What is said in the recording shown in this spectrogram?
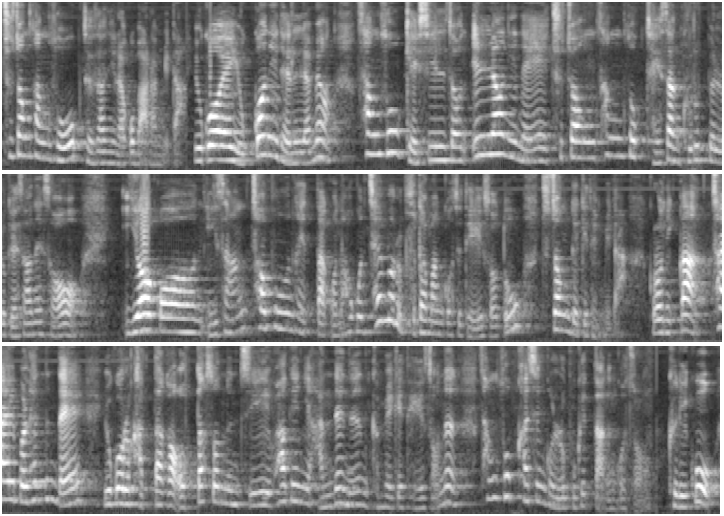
추정 상속 재산이라고 말합니다. 이거의 요건이 되려면 상속 개시일 전 1년 이내에 추정 상속 재산 그룹별로 계산해서 2억 원 이상 처분했다거나 혹은 채무를 부담한 것에 대해서도 추정되게 됩니다. 그러니까 차입을 했는데 이거를 갖다가 어디다 썼는지 확인이 안 되는 금액에 대해서는 상속하신 걸로 보겠다는 거죠. 그리고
